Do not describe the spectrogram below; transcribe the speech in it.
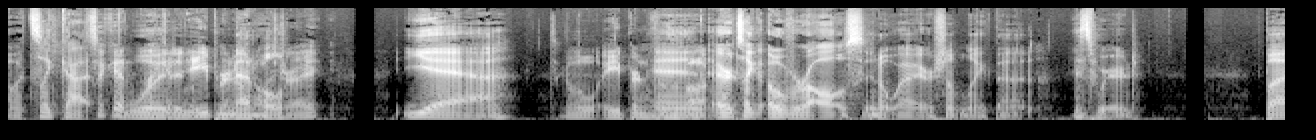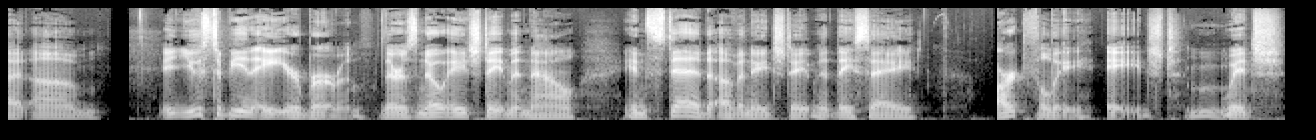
know. It's like got It's like a wood like an and apron, metal, almost, right? Yeah, It's like a little apron for the and bottle. or it's like overalls in a way or something like that. It's weird. But um it used to be an 8-year bourbon. There's no age statement now. Instead of an age statement, they say artfully aged, Ooh. which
